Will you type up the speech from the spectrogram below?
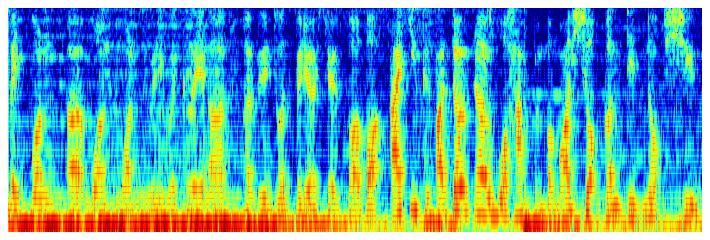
make one, uh, one, once really quickly. Uh, hope you enjoyed the video so far. But as you, can, I don't know what happened, but my shotgun did not shoot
